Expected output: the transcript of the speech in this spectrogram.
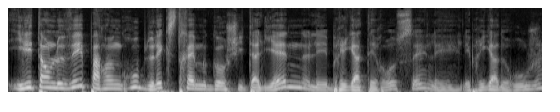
il est enlevé par un groupe de l'extrême gauche italienne, les Brigate Rosse, les, Brigades Rouges,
